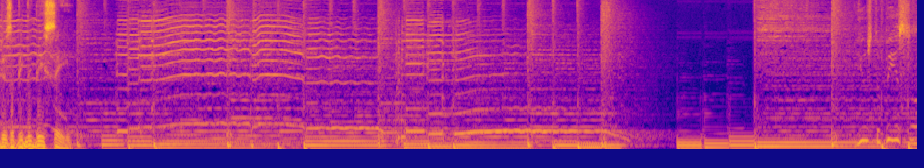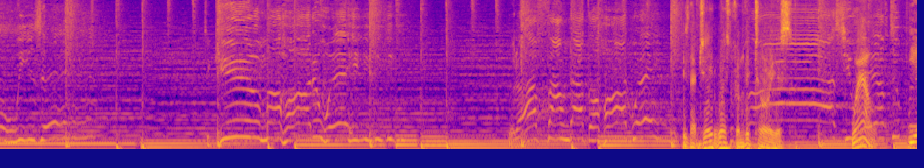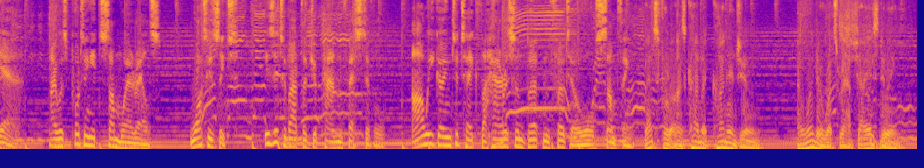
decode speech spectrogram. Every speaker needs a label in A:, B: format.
A: What is a BBC?
B: Used to be so easy to give my heart away. But I found out the hard way.
A: Is that Jade West from Victorious?
C: Well, yeah. I was putting it somewhere else. What is it? Is it about the Japan Festival? Are we going to take the Harrison Burton photo or something?
A: That's for Oz Comic Con in June. I wonder what's Rap Guy is doing.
